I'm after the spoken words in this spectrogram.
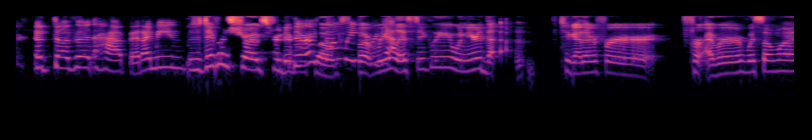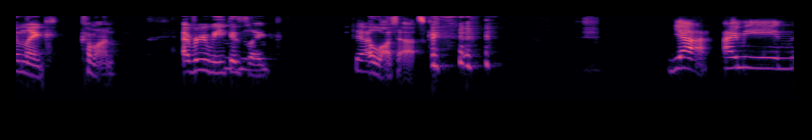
It doesn't happen. I mean, there's different strokes for different folks, but realistically, yeah. when you're the, together for forever with someone, like, come on, every week mm-hmm. is like yeah. a lot to ask. yeah, I mean,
